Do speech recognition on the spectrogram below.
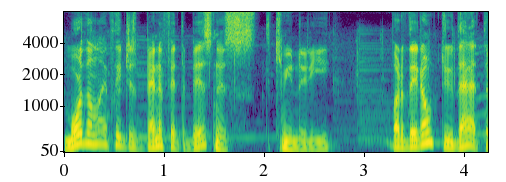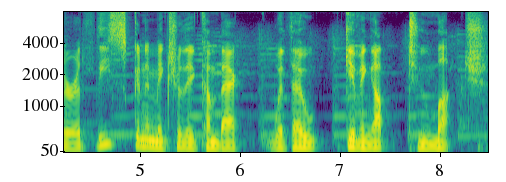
more than likely just benefit the business community. But if they don't do that, they're at least going to make sure they come back without giving up too much.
